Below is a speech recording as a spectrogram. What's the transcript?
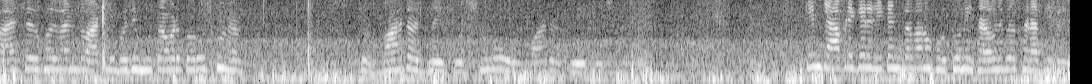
પાર્સલ ખોલવાની તો આટલી બધી ઉતાવળ કરું છું ને કે વાત જ નહીં પૂછું, વાત જ નહીં પૂછું. કેમ કે આપણે ક્યારે રિટર્ન કરવાનું હોતું નહીં, સારું નીકળે ખરાબ નીકળે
